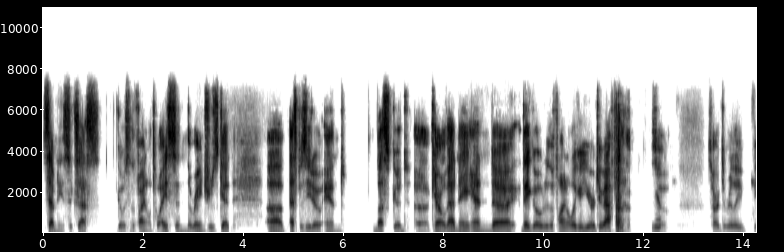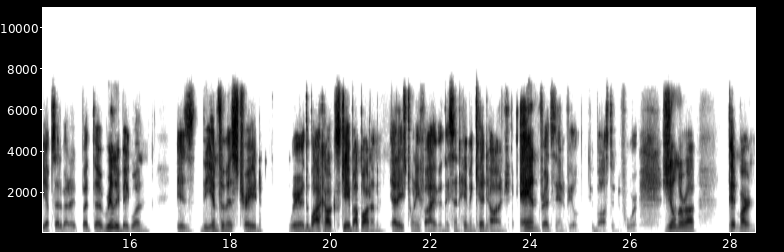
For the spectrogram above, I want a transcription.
70s success. Goes to the final twice, and the Rangers get uh, Esposito and less good uh, Carol Vadnais, and uh, they go to the final like a year or two after that. So yep. it's hard to really be upset about it. But the really big one is the infamous trade where the Blackhawks gave up on him at age 25, and they sent him and Ken Hodge and Fred Stanfield to Boston for Gilles Marotte, Pit Martin,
